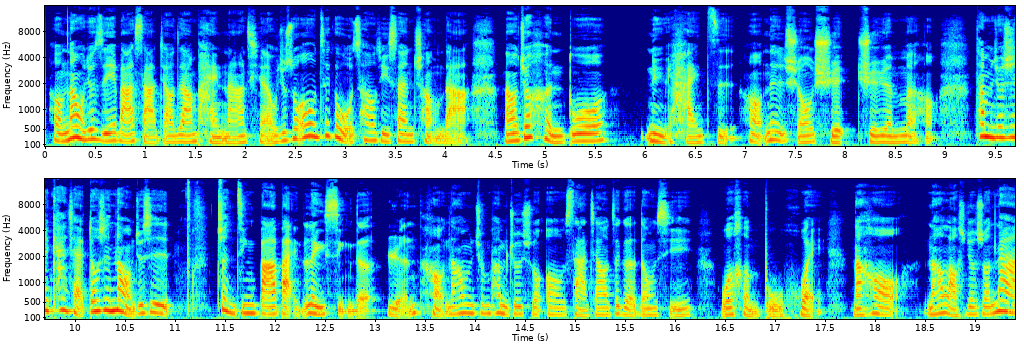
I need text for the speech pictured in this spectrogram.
好，那我就直接把撒娇这张牌拿起来，我就说哦，这个我超级擅长的啊，然后就很多。女孩子哈，那个时候学学员们哈，他们就是看起来都是那种就是正经八百类型的人哈，然后他们就他们就说哦，撒娇这个东西我很不会，然后然后老师就说那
